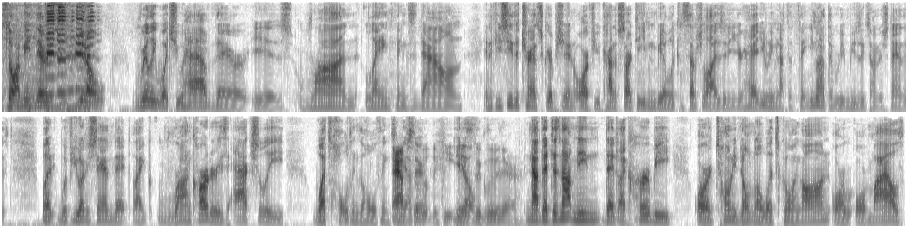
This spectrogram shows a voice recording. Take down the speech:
So I mean, there's you know, really what you have there is Ron laying things down. And if you see the transcription, or if you kind of start to even be able to conceptualize it in your head, you don't even have to think. You don't have to read music to understand this. But if you understand that, like Ron Carter is actually what's holding the whole thing together. Absolutely, he you is know. the glue there. Now that does not mean that like Herbie or Tony don't know what's going on, or or Miles.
